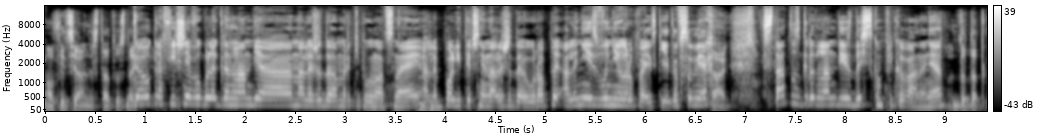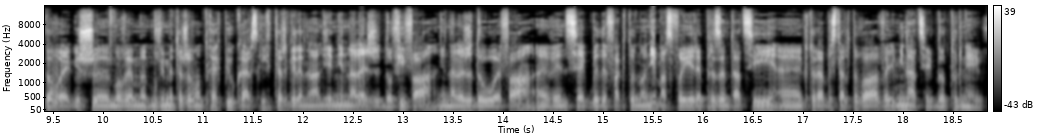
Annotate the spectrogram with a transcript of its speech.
Oficjalny status taki. Geograficznie w ogóle Grenlandia należy do Ameryki Północnej, ale politycznie należy do Europy, ale nie jest w Unii Europejskiej. To w sumie Tak. status Grenlandii jest dość skomplikowany, nie? Dodatkowo, jak już e, mówimy, mówimy też o wątkach piłkarskich, też Grenlandia nie należy do FIFA, nie należy do UEFA, e, więc jakby de facto no, nie ma swojej reprezentacji, e, która by startowała w eliminacjach do turniejów.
